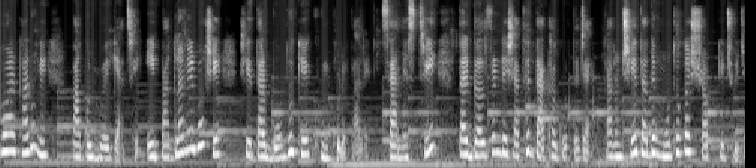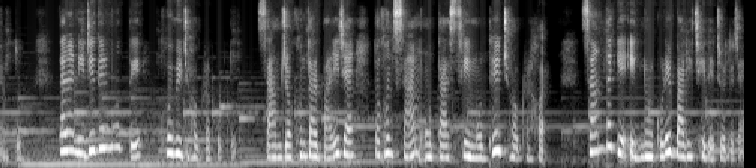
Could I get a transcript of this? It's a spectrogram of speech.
হওয়ার কারণে পাগল হয়ে গেছে। এই পাগলামের বসে সে তার বন্ধুকে খুন করে ফেলে। স্যামের স্ত্রী তার গার্লফ্রেন্ডের সাথে দেখা করতে যায়, কারণ সে তাদের মধ্যকার সবকিছুই জানতো। তারা নিজেদের মধ্যে খুবই ঝগড়া করত। স্যাম যখন তার বাড়ি যায়, তখন স্যাম ও তার স্ত্রীর মধ্যে ঝগড়া হয়। স্যাম তাকে ইগনোর করে বাড়ি ছেড়ে চলে যায়।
